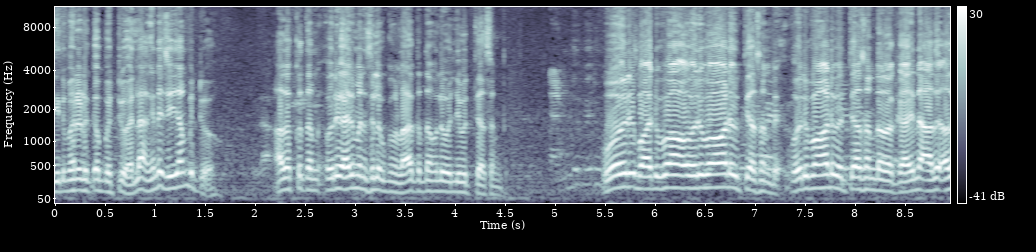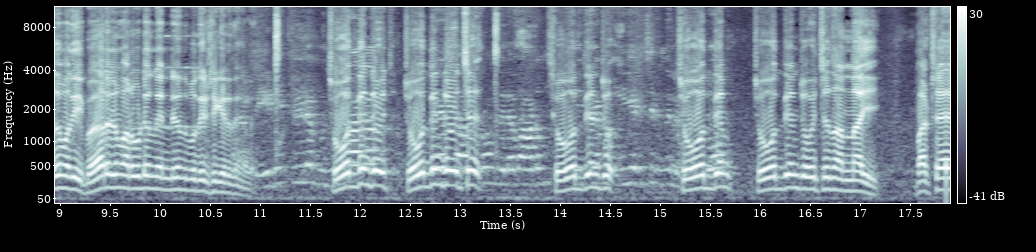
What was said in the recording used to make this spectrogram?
തീരുമാനം എടുക്കാൻ പറ്റുമോ? അല്ല അങ്ങനെ ചെയ്യാൻ പറ്റുമോ? അതൊക്കെ തമ്മിൽ ഒരു കാര്യം മനസ്സിലാക്കുന്നു അതൊക്കെ തമ്മിൽ വലിയ വ്യത്യാസമുണ്ട്. ഒരുപാട് ഒരുപാട് ഒരുപാട് വ്യത്യാസമുണ്ട്. ഒരുപാട് വ്യത്യാസമുണ്ട് അതൊക്കെ. അതിന് അത് അത് മതി. വേറൊരു മറുപടി ഒന്നും എന്റെ ഒന്നും പ്രതീക്ഷിക്കരുത് നിങ്ങൾ. ചോദ്യം ചോദിച്ച് ചോദ്യം ചോദിച്ച് ചോദ്യം ചോദ്യം ചോദ്യം ചോദിച്ചത് നന്നായി. പക്ഷേ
